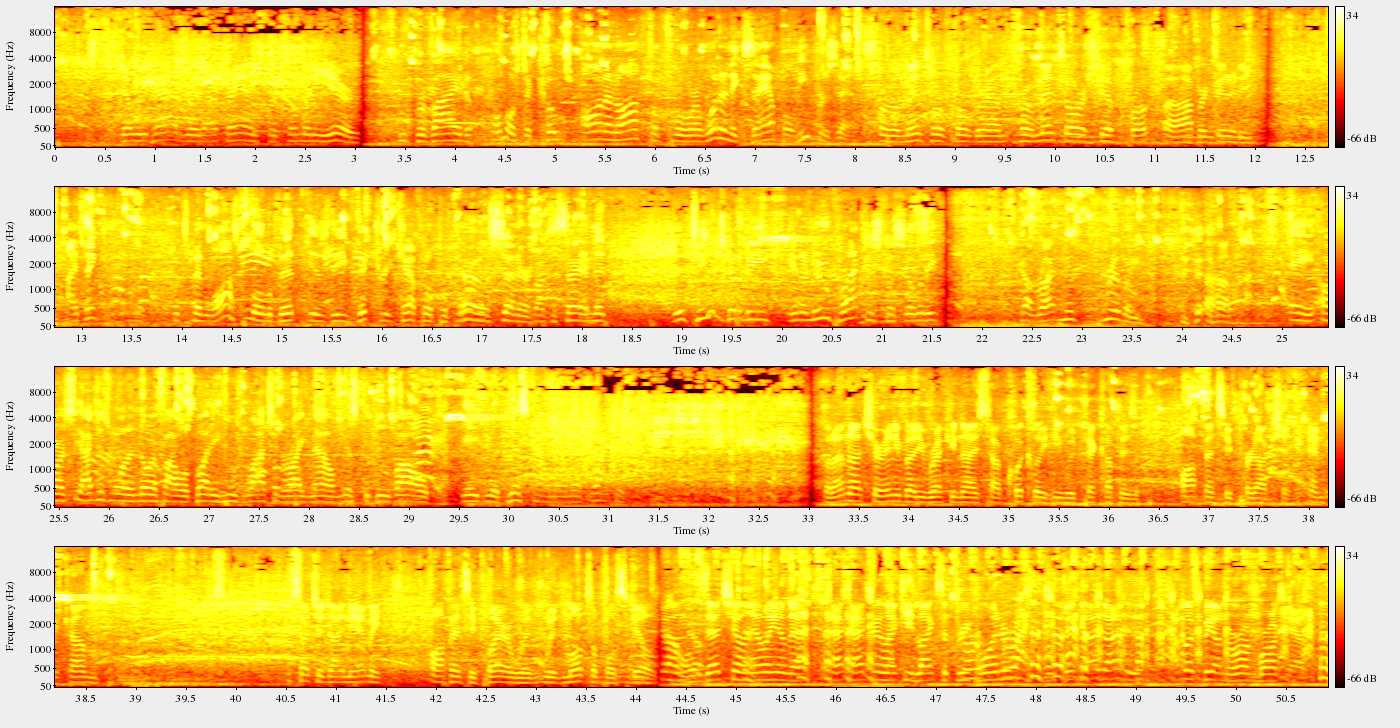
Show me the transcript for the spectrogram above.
that we've had with our fans for so many years. Who provide almost a coach on and off the floor. What an example he presents. From a mentor program, from a mentorship pro, uh, opportunity. I think what's been lost a little bit is the Victory Capital Performance yeah, Center. About to say. And that the team's going to be in a new practice facility. Got right in his rhythm. uh, Hey, RC, I just want to know if our buddy who's watching right now, Mr. Duval, gave you a discount on that practice. But I'm not sure anybody recognized how quickly he would pick up his offensive production and become such a dynamic offensive player with, with multiple skills. Is that Sean Elliott that acting like he likes a three-pointer? Right. I, I, must be on the wrong broadcast.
